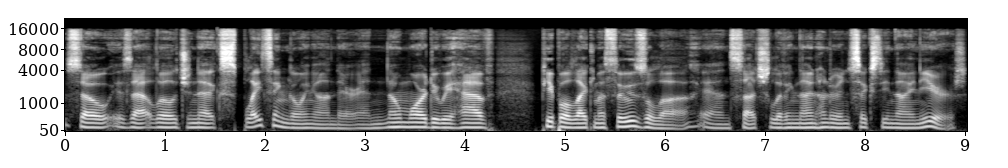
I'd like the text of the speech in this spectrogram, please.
So is that little genetic splicing going on there? And no more do we have people like Methuselah and such living 969 years.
